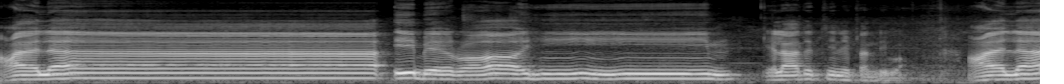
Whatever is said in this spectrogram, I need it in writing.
আলা ইব্রাহিম। এলাহাতে তিন আলিফ টান দিব। আলা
